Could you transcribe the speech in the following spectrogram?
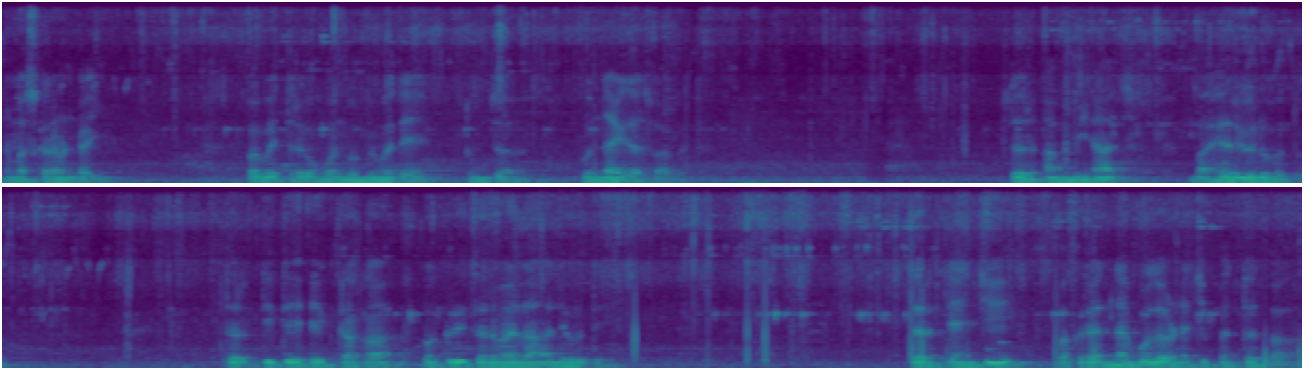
नमस्कार मंडळी. पवित्र कोकण भूमीमध्ये तुमचं पुन्हा एकदा स्वागत. तर आम्ही आज बाहेर गेलो होतो. तर तिथे एक काका बकरी चरवायला आले होते. तर त्यांची बकऱ्यांना बोलवण्याची पद्धत बघा.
